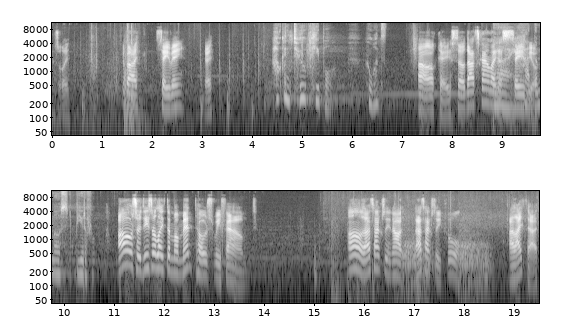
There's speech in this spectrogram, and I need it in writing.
Actually. Goodbye. Saving. Okay. How can two people who once Oh, okay. So that's kind of like I a savior. had the most beautiful. Oh, so these are like the mementos we found. Oh, that's actually not. That's actually cool. I like that.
